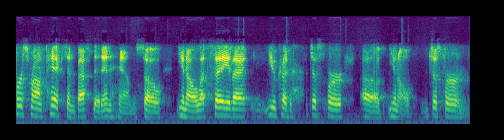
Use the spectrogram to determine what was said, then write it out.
first round picks invested in him. So, you know, let's say that you could just for uh, you know, just for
